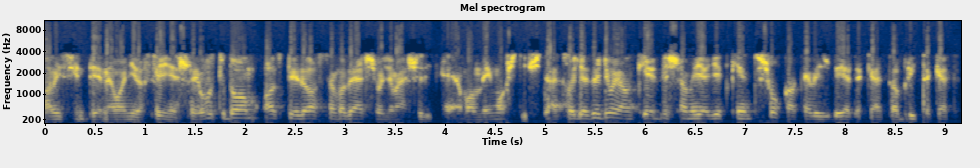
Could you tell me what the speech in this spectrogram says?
ami szintén nem annyira fényes, ha jól tudom, az például azt hiszem az első vagy a második helyen van még most is. Tehát, hogy ez egy olyan kérdés, ami egyébként sokkal kevésbé érdekelte a briteket,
